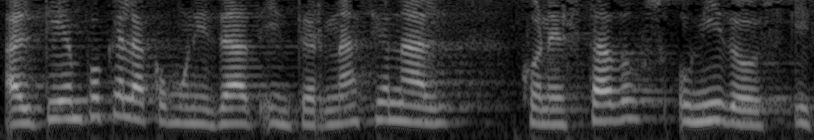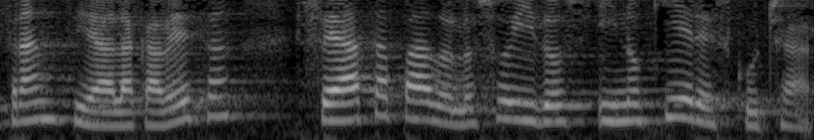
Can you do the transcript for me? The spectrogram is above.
al tiempo que la comunidad internacional, con Estados Unidos y Francia a la cabeza, se ha tapado los oídos y no quiere escuchar.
